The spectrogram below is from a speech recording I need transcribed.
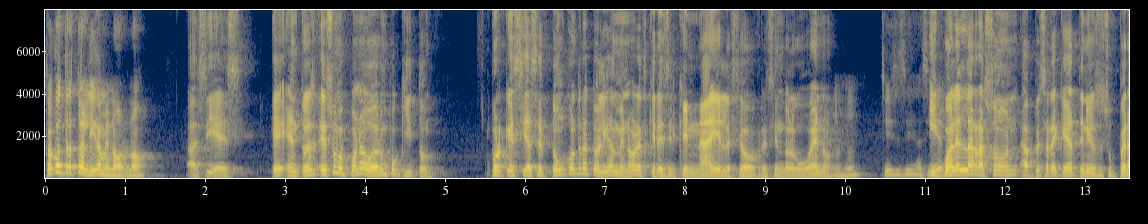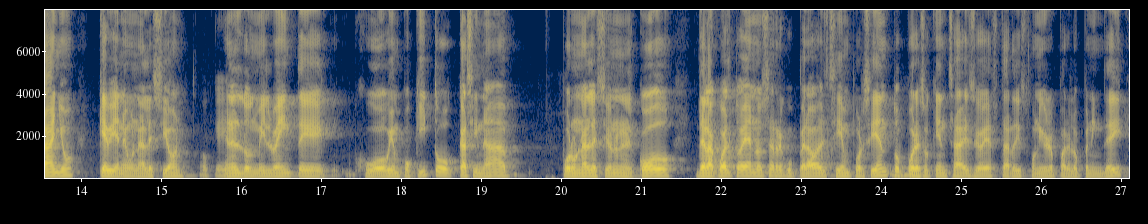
Fue contrato de liga menor, ¿no? Así es. Eh, entonces, eso me pone a dudar un poquito. Porque si aceptó un contrato de ligas menores, quiere decir que nadie le está ofreciendo algo bueno. Sí, sí, sí. Así ¿Y cuál es la razón, a pesar de que haya tenido ese super año, que viene una lesión? En el 2020 jugó bien poquito, casi nada, por una lesión en el codo, de la cual todavía no se recuperaba al 100%. Por eso, quién sabe si vaya a estar disponible para el Opening Day.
